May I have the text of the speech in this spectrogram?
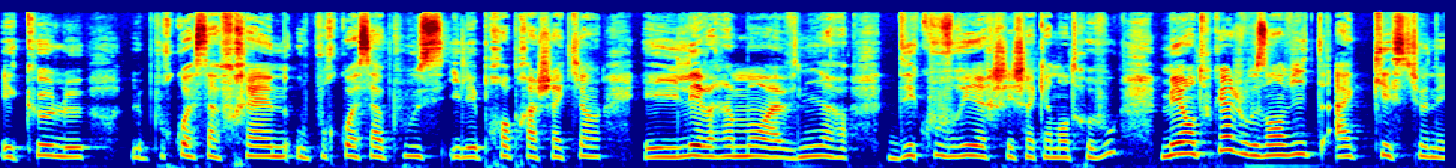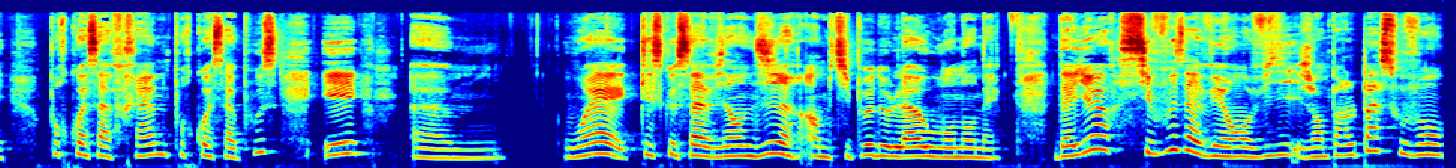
et que le, le, pourquoi ça freine ou pourquoi ça pousse, il est propre à chacun et il est vraiment à venir découvrir chez chacun d'entre vous. Mais en tout cas, je vous invite à questionner pourquoi ça freine, pourquoi ça pousse? Et euh, Ouais, qu'est-ce que ça vient dire un petit peu de là où on en est D'ailleurs, si vous avez envie, j'en parle pas souvent,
